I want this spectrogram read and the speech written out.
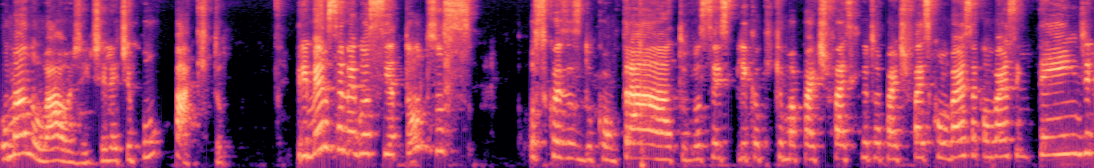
O manual, gente, ele é tipo um pacto. Primeiro você negocia todos os, as coisas do contrato, você explica o que, que uma parte faz, o que, que outra parte faz, conversa, conversa, entende.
